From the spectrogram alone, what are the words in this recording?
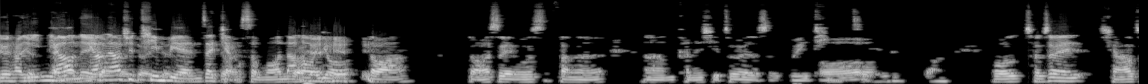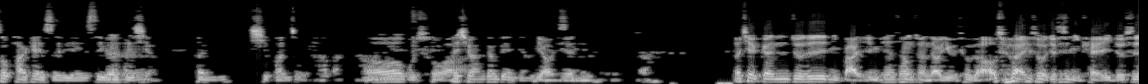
因为他你你要你要你要去听别人在讲什么，然后又 对吧？对吧？所以我是反而嗯，可能写作业的时候不会听之类的，对吧？我纯粹想要做 podcast 的原因是因为很想很喜欢做它吧。哦，不错啊，很喜欢跟别人聊天。而且跟就是你把影片上传到 YouTube 的好处来说，就是你可以就是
